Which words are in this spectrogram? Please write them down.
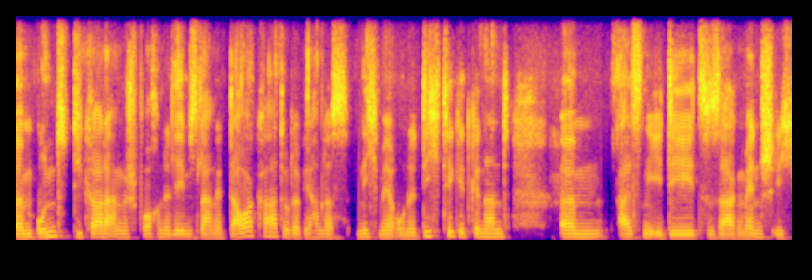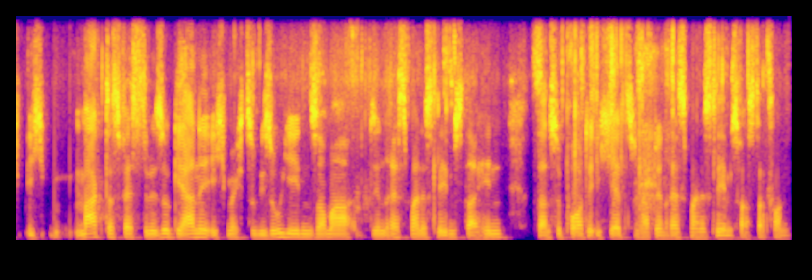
Ähm, und die gerade angesprochene lebenslange Dauerkarte, oder wir haben das nicht mehr ohne Dich-Ticket genannt, ähm, als eine Idee zu sagen, Mensch, ich, ich mag das Festival so gerne, ich möchte sowieso jeden Sommer den Rest meines Lebens dahin, dann supporte ich jetzt und habe den Rest meines Lebens was davon.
